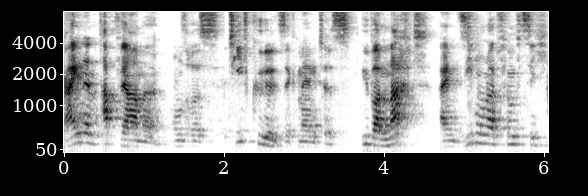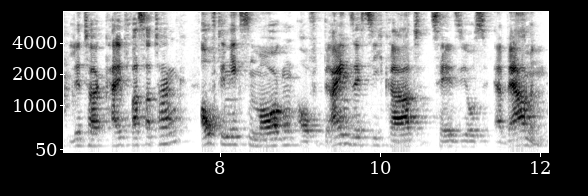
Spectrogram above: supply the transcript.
reinen Abwärme unseres Tiefkühlsegmentes über Nacht einen 750 Liter Kaltwassertank auf den nächsten Morgen auf 63 Grad Celsius erwärmen.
